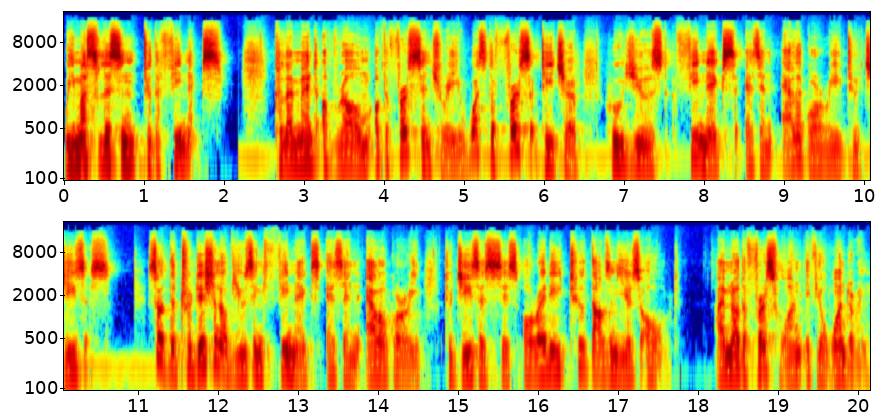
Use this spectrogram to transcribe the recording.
We must listen to the phoenix. Clement of Rome of the first century was the first teacher who used phoenix as an allegory to Jesus. So the tradition of using phoenix as an allegory to Jesus is already 2,000 years old. I'm not the first one if you're wondering.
